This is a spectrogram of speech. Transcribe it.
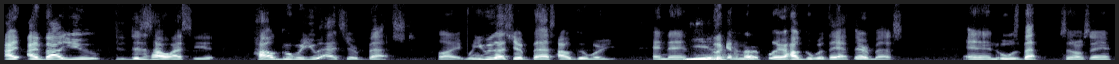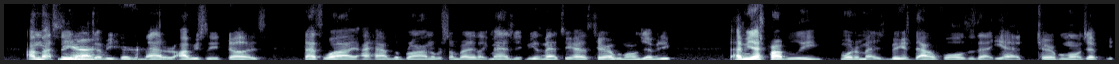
I-. I, I value this is how I see it. How good were you at your best? Like when you was at your best, how good were you? And then you Yeah. look at another player, how good were they at their best? And who was better? See what I'm saying? I'm not saying Yeah. longevity doesn't matter. Obviously it does. That's why I have LeBron over somebody like Magic because Magic has terrible longevity. I mean, that's probably one of Magic's biggest downfalls is that he had terrible longevity.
